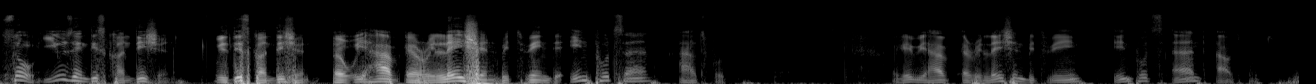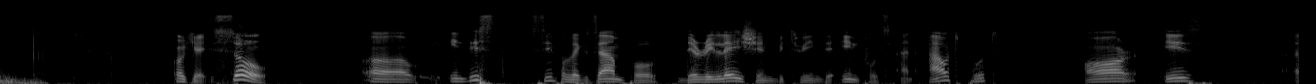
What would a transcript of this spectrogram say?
So using this condition, with this condition, uh, we have a relation between the inputs and output. Okay, we have a relation between inputs and output. Okay, so uh, in this simple example, the relation between the inputs and output are is uh,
